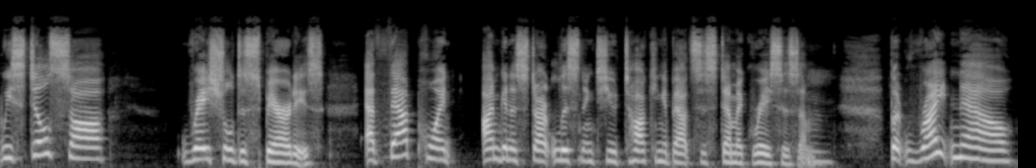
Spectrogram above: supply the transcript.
we still saw racial disparities, at that point, I'm going to start listening to you talking about systemic racism. Mm. But right now,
